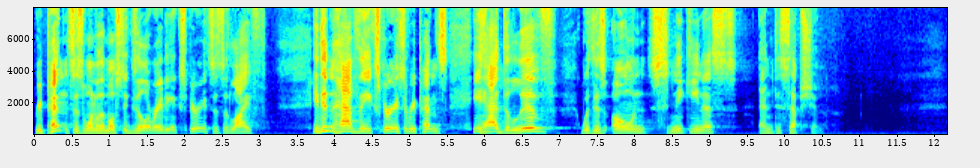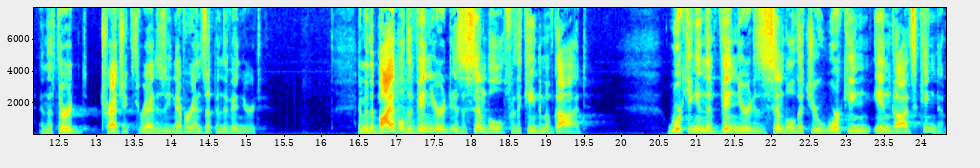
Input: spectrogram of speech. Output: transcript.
Repentance is one of the most exhilarating experiences in life. He didn't have the experience of repentance, he had to live with his own sneakiness and deception. And the third tragic thread is he never ends up in the vineyard. And in the Bible, the vineyard is a symbol for the kingdom of God. Working in the vineyard is a symbol that you're working in God's kingdom.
